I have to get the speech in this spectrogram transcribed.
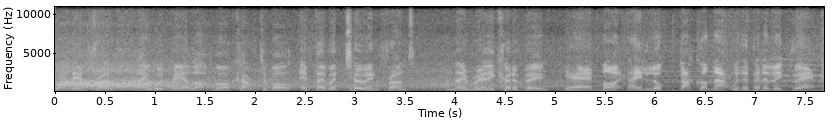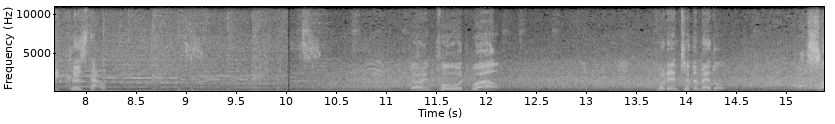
One in front, they would be a lot more comfortable if they were two in front, and they really could have been. Yeah, might they look back on that with a bit of regret because that Going forward well. Put into the middle. So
